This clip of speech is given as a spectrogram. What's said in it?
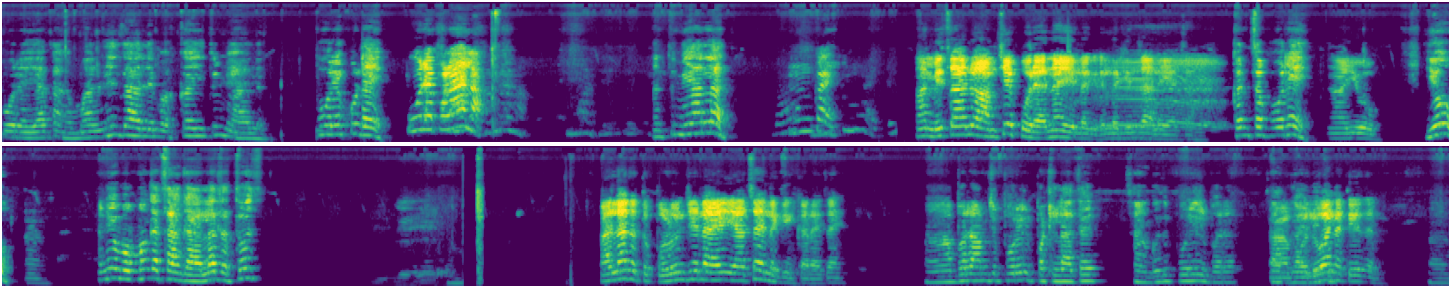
पोऱ्या या सांगा मला नाही झाले बघ काही तुम्ही आलं. पोरे कुठे आहे? पुऱ्या पळायला. आणि तुम्ही आलात? मग काय? हा मी चालू आमचे पोऱ्या नाही लग- लगीन झालं याचा. कंच पोरे हा यो. यो. हा. आणि मग मग सांगायला जातोच आला का तो? पळून गेला आहे याचा आहे लगीन करायचा आहे. हा, बरं आमच्या पोरील पटला तर सांगू तर पोरील बरं. हा, सांगा बोलवा आले ना तर. ते जण. हा.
